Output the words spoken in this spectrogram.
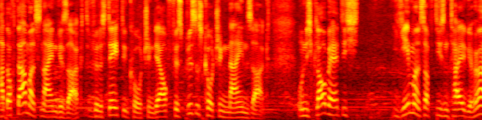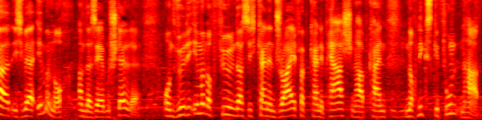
hat auch damals Nein gesagt für das Dating Coaching, der auch fürs Business Coaching Nein sagt. Und ich glaube, hätte ich jemals auf diesen Teil gehört, ich wäre immer noch an derselben Stelle und würde immer noch fühlen, dass ich keinen Drive habe, keine Passion habe, kein, mhm. noch nichts gefunden habe.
